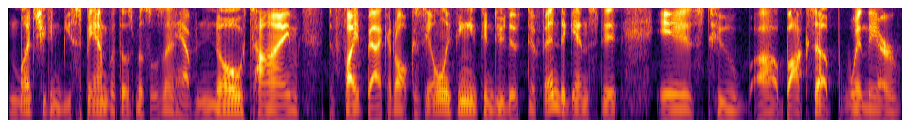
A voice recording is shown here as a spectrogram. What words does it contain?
much you can be spammed with those missiles and have no time to fight back at all. Because the only thing you can do to defend against it is to uh, box up when they are,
